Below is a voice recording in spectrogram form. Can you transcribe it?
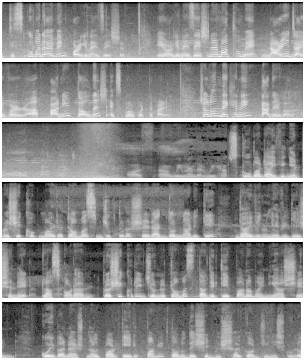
একটি স্কুবা ডাইভিং অর্গানাইজেশন এই অর্গানাইজেশনের মাধ্যমে নারী ডাইভাররা পানির তলদেশ এক্সপ্লোর করতে পারে। চলুন দেখে নেই তাদের গল্প। স্কুবা ডাইভিংয়ের প্রশিক্ষক মায়রা টমাস যুক্তরাষ্ট্রের একদল নারীকে ডাইভিং নেভিগেশনের ক্লাস করান। প্রশিক্ষণের জন্য টমাস তাদেরকে পানামায় নিয়ে আসেন। কৈবা ন্যাশনাল পার্কের পানির তলদেশের বিস্ময়কর জিনিসগুলো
